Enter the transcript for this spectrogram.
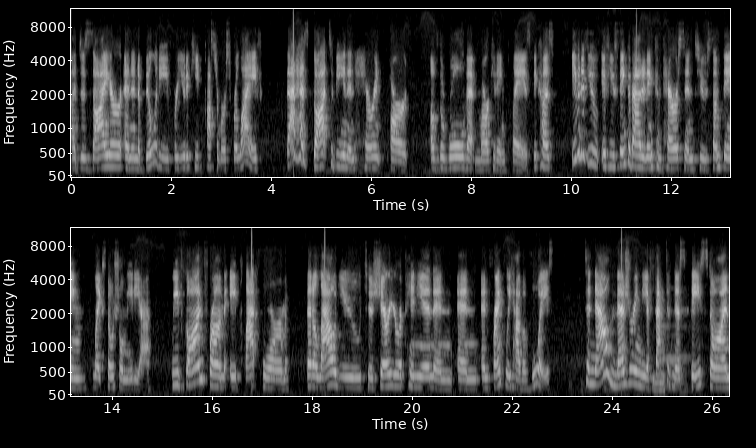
a desire and an ability for you to keep customers for life, that has got to be an inherent part of the role that marketing plays because even if you if you think about it in comparison to something like social media we've gone from a platform that allowed you to share your opinion and and and frankly have a voice to now measuring the effectiveness based on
